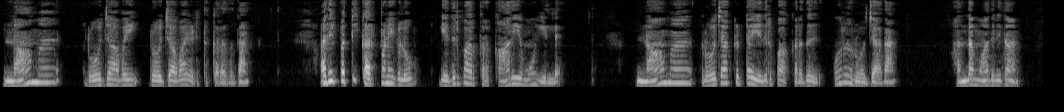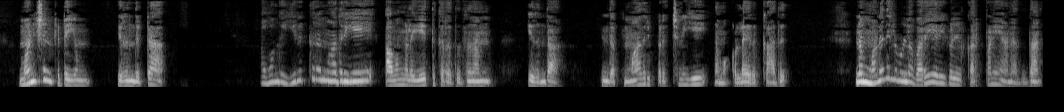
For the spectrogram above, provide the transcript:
நாம ரோஜாவை ரோஜாவா எடுத்துக்கிறது தான் அதை பத்தி கற்பனைகளோ எதிர்பார்க்கிற காரியமோ இல்லை. நாம ரோஜா கிட்ட எதிர்பார்க்கறது ஒரு ரோஜா தான் அந்த மாதிரிதான் மனுஷன் கிட்டயும் இருந்துட்டா அவங்க இருக்கிற மாதிரியே அவங்கள ஏத்துக்கிறது தான் இருந்தா இந்த மாதிரி பிரச்சனையே நமக்குள்ள இருக்காது. நம் மனதில் உள்ள வரையறைகள் கற்பனையானதுதான்.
